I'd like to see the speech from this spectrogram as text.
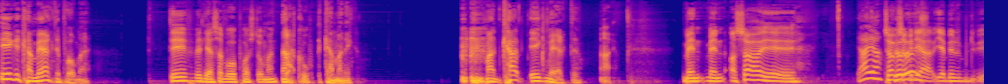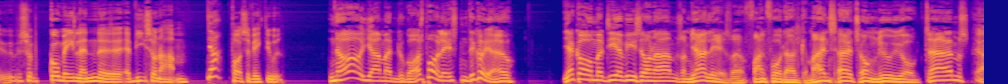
ikke kan mærke det på mig. Det vil jeg så våge på at stå, man Nej. godt kunne. Det kan man ikke. man kan ikke mærke det. Men, men og så, øh, Ja, ja. så, så vil jeg, jeg vil, så gå med en eller anden øh, avis under armen. Ja. For at se vigtig ud. Nå, jamen, du kan også prøve at læse den. Det gør jeg jo. Jeg går med de aviser under armen, som jeg læser. Frankfurt Allgemeine Zeitung, New York Times Ja.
